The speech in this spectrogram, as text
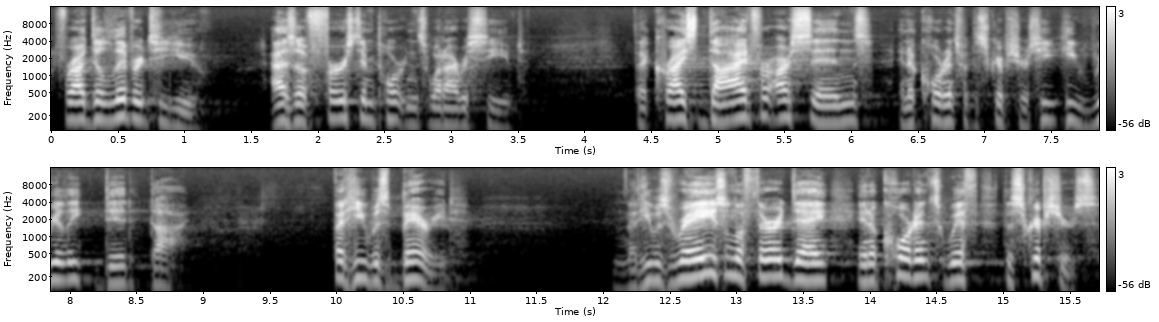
For I delivered to you, as of first importance, what I received that Christ died for our sins in accordance with the scriptures. He, he really did die. That he was buried, And that he was raised on the third day in accordance with the scriptures,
